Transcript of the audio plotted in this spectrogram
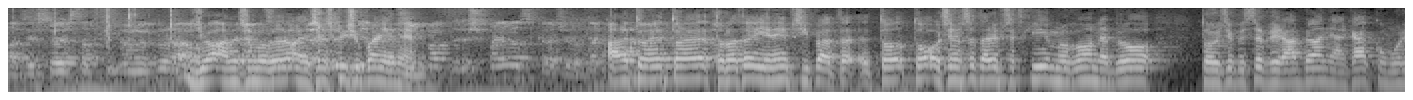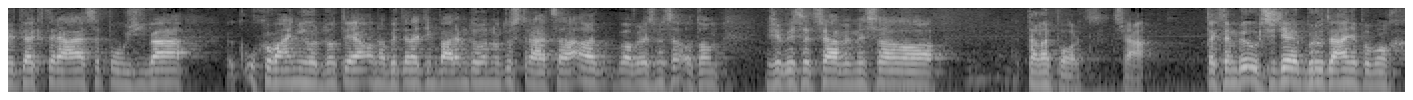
A ty svoje statky to neprodávají. Jo, a my jsme mluvili o něčem spíš úplně jiném. Španělska, že jo? Ale to je, to je, tohle je jiný případ. To, to, o čem se tady před chvílí mluvilo, nebylo to, že by se vyráběla nějaká komunita, která se používá k uchování hodnoty a ona by teda tím pádem tu hodnotu ztrácela, ale bavili jsme se o tom, že by se třeba vymyslelo teleport třeba. Tak ten by určitě brutálně pomohl uh,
